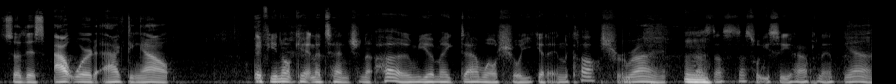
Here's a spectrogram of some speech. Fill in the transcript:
So this outward acting out, if you're not getting attention at home, you make damn well sure you get it in the classroom. right? Mm. That's, that's that's what you see happening. Yeah,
